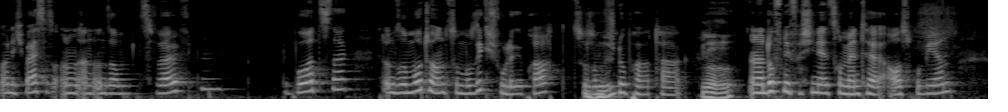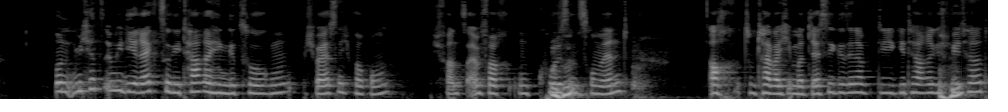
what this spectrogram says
und ich weiß, dass an unserem zwölften Geburtstag hat unsere Mutter uns zur Musikschule gebracht, zu so einem Mhm. Schnuppertag. Ja. Und dann durften wir verschiedene Instrumente ausprobieren. Und mich hat es irgendwie direkt zur Gitarre hingezogen. Ich weiß nicht warum. Ich fand es einfach ein cooles Mhm. Instrument. Auch zum Teil, weil ich immer Jessie gesehen habe, die Gitarre gespielt hat.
